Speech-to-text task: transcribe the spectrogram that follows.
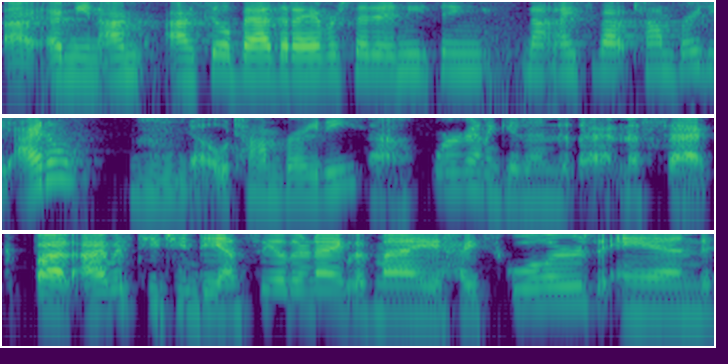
I, I mean i'm i feel bad that i ever said anything not nice about tom brady i don't know tom brady No, we're to get into that in a sec. But I was teaching dance the other night with my high schoolers, and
